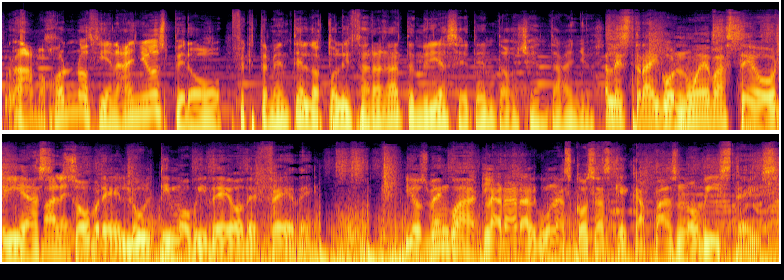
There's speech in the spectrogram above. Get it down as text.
Bueno, a lo mejor no 100 años, pero efectivamente el doctor Lizárraga tendría 70, 80 años. les traigo nuevas teorías Vale. sobre el último video de Fede. Y os vengo a aclarar algunas cosas que capaz no visteis,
